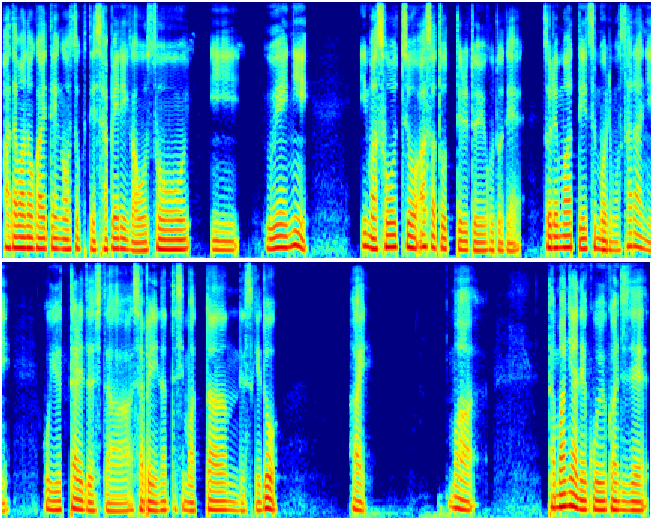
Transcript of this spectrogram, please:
頭の回転が遅くて喋りが遅い上に、今早朝朝撮ってるということで、それもあっていつもよりもさらにこうゆったりとした喋りになってしまったんですけど、はい。まあ、たまにはね、こういう感じで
